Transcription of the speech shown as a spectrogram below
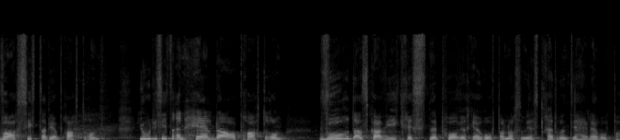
Hva sitter de og prater om? Jo, de sitter en hel dag og prater om hvordan skal vi kristne påvirke Europa nå som vi er spredd rundt i hele Europa.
